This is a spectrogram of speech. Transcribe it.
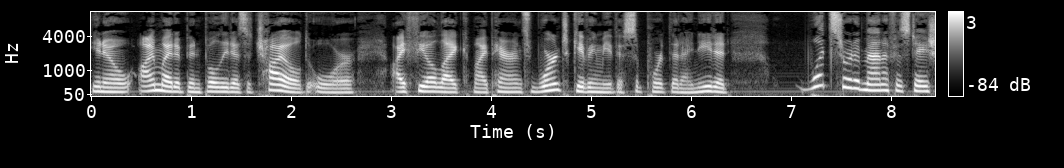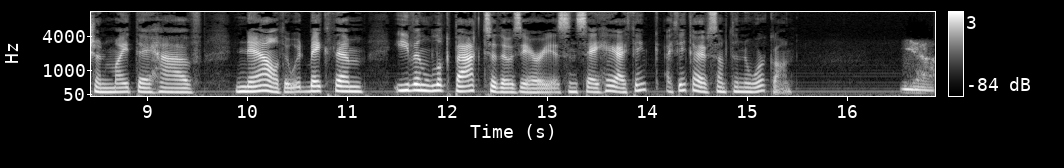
you know, I might have been bullied as a child or I feel like my parents weren't giving me the support that I needed, what sort of manifestation might they have now that would make them even look back to those areas and say, "Hey, I think I think I have something to work on." Yeah,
